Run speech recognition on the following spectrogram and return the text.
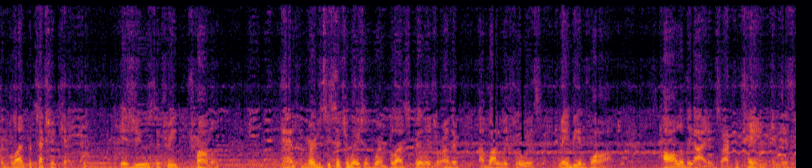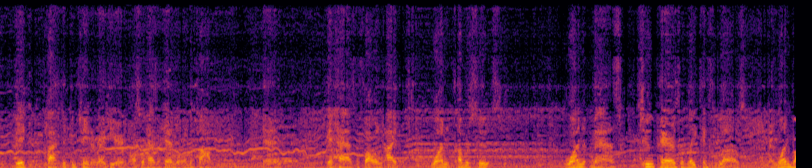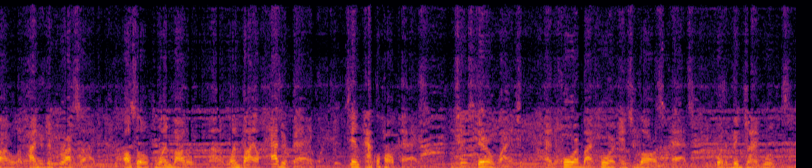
The blood protection kit is used to treat trauma and emergency situations where blood spillage or other uh, bodily fluids may be involved. All of the items are contained in this big plastic container right here. It also has a handle on the top. And it has the following items. One cover suits, one mask, two pairs of latex gloves, and one bottle of hydrogen peroxide. Also, one bottle, uh, one biohazard bag, 10 alcohol pads, two sterile wipes, and four by four inch gauze pads for the big giant wounds.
